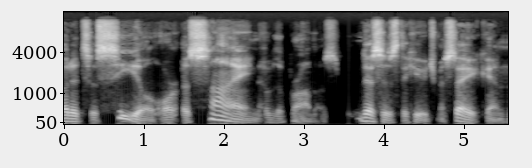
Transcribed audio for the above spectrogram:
but it's a seal or a sign of the promise. This is the huge mistake. And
